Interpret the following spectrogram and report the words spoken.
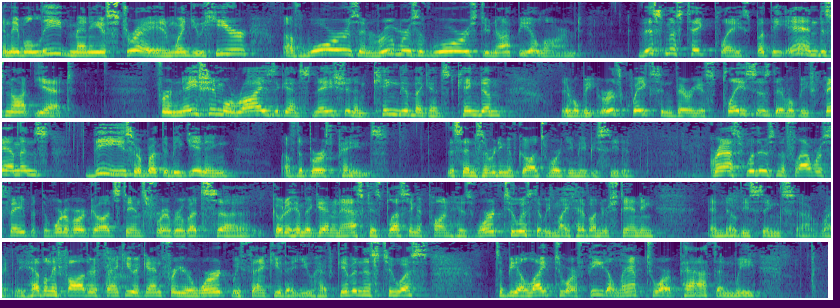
and they will lead many astray. And when you hear of wars and rumors of wars, do not be alarmed. This must take place, but the end is not yet. For nation will rise against nation and kingdom against kingdom. There will be earthquakes in various places. There will be famines. These are but the beginning of the birth pains. This ends the reading of God's word. You may be seated. Grass withers and the flowers fade, but the word of our God stands forever. Let's uh, go to him again and ask his blessing upon his word to us that we might have understanding and know these things uh, rightly. Heavenly Father, thank you again for your word. We thank you that you have given this to us to be a light to our feet, a lamp to our path, and we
